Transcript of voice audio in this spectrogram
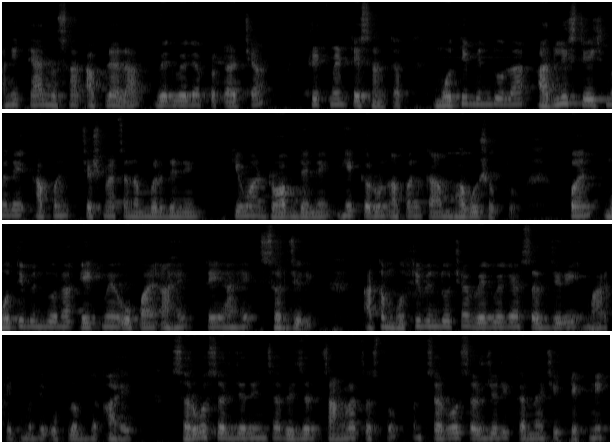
आणि त्यानुसार आपल्याला वेगवेगळ्या प्रकारच्या ट्रीटमेंट ते सांगतात. मोतीबिंदूला अर्ली स्टेजमध्ये आपण चष्म्याचा नंबर देणे किंवा ड्रॉप देणे हे करून आपण काम भागू शकतो. पण मोतीबिंदूला एकमेव उपाय आहे, ते आहे सर्जरी. आता मोतीबिंदूच्या वेगवेगळ्या सर्जरी मार्केटमध्ये उपलब्ध आहेत. सर्व सर्जरींचा रिझल्ट चांगलाच असतो, पण सर्व सर्जरी करण्याची टेक्निक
